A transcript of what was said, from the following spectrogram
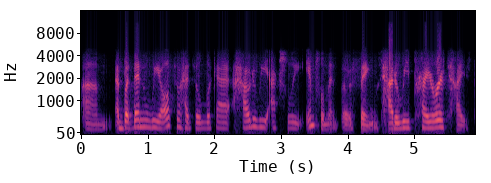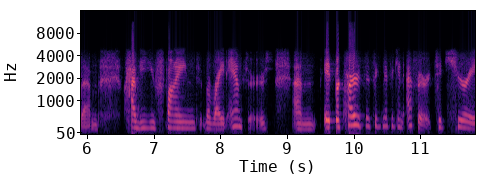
Um, but then we also had to look at how do we actually implement those things? How do we prioritize them? How do you find the right answers? Um, it requires a significant effort to curate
